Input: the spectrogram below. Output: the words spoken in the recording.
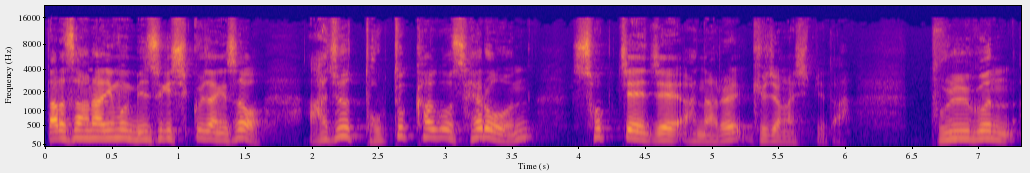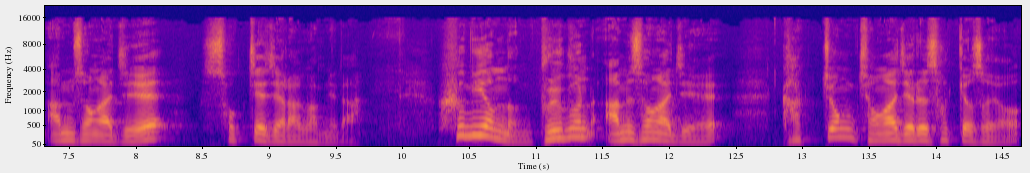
따라서 하나님은 민수기 19장에서 아주 독특하고 새로운 속죄제 하나를 규정하십니다. 붉은 암송아지의 속죄제라고 합니다. 흠이 없는 붉은 암송아지에 각종 정화제를 섞여서요.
